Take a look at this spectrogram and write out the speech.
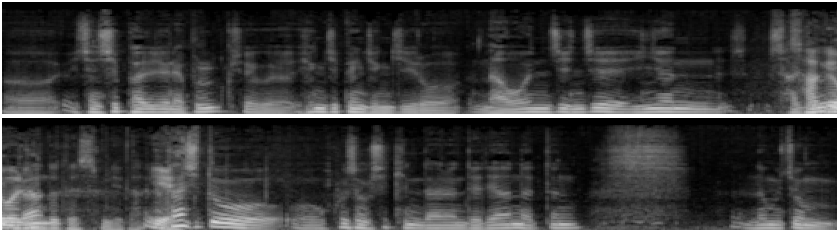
어, 2018년에 불, 저, 그 형집행 정지로 나온 지 이제 2년 4개월, 4개월 정도 됐습니다. 예. 다시 또 어, 구속시킨다는 데 대한 어떤 너무 좀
